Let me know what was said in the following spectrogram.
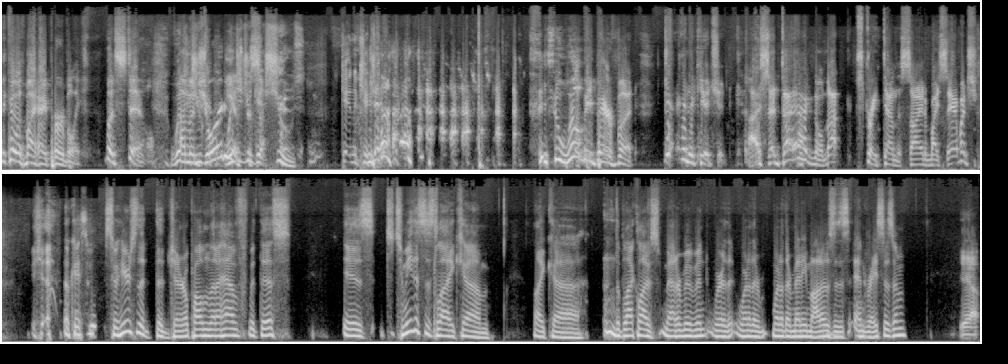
go with my hyperbole but still When a did you- majority when of did you soci- get shoes? Get in the kitchen. you will be barefoot. Get in the kitchen. I said diagonal, not straight down the side of my sandwich. yeah. Okay, so so here's the the general problem that I have with this is t- to me this is like um like uh the Black Lives Matter movement where the, one of their one of their many mottos is end racism. Yeah.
